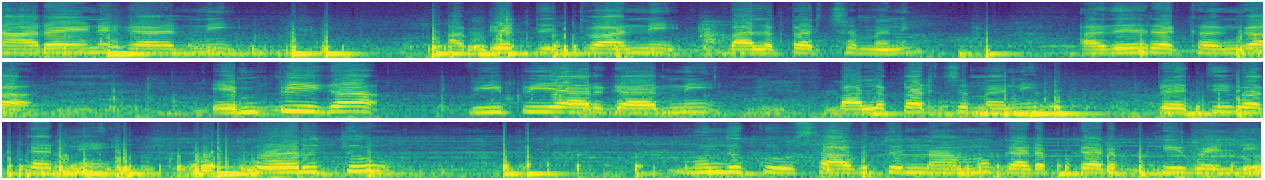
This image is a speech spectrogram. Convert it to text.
నారాయణ గారిని అభ్యర్థిత్వాన్ని బలపరచమని అదే రకంగా ఎంపీగా విపిఆర్ గారిని బలపరచమని ప్రతి ఒక్కరిని కోరుతూ ముందుకు సాగుతున్నాము గడప గడపకి వెళ్ళి.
